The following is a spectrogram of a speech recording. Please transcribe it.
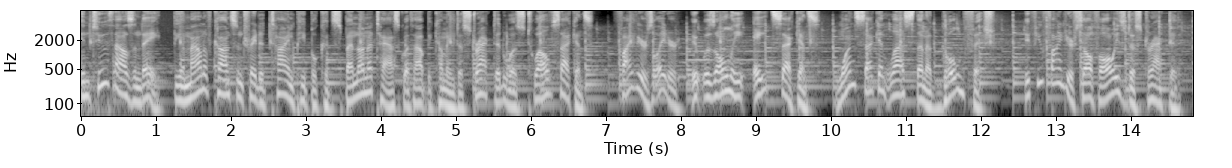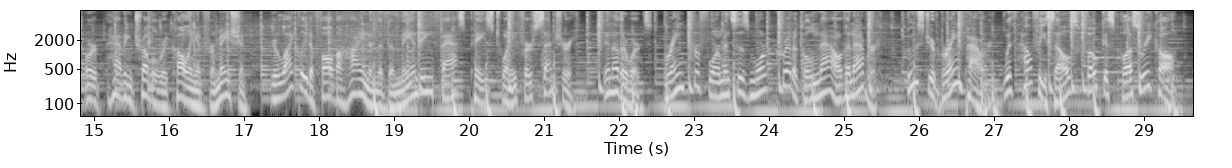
In 2008, the amount of concentrated time people could spend on a task without becoming distracted was 12 seconds. Five years later, it was only 8 seconds, one second less than a goldfish. If you find yourself always distracted or having trouble recalling information, you're likely to fall behind in the demanding, fast paced 21st century. In other words, brain performance is more critical now than ever. Boost your brain power with Healthy Cells Focus Plus Recall.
